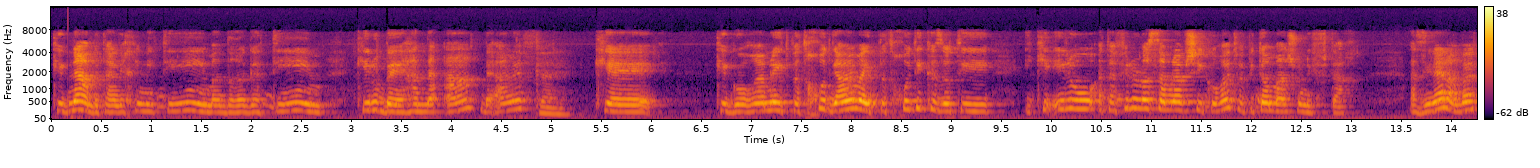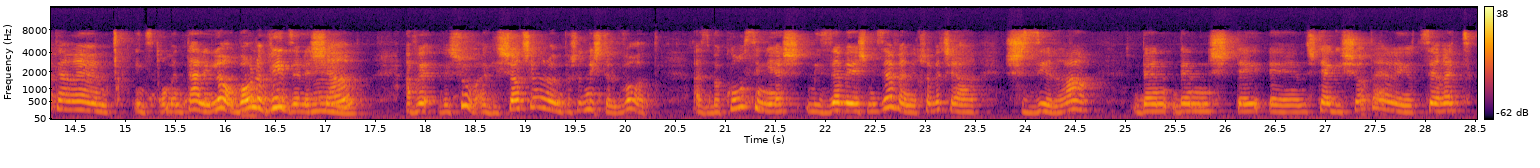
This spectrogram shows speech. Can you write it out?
כגנה בתהליכים איטיים, הדרגתיים, כאילו בהנאה, באלף, כן. כ, כגורם להתפתחות, גם אם ההתפתחות היא כזאת, היא, היא כאילו, אתה אפילו לא שם לב שהיא קורית ופתאום משהו נפתח. אז הלל הרבה יותר אה, אינסטרומנטלי, לא, בואו נביא את זה לשם. Mm. אבל, ושוב, הגישות שלנו הן פשוט משתלבות. אז בקורסים יש מזה ויש מזה, ואני חושבת שהשזירה בין, בין שתי, אה, שתי הגישות האלה יוצרת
